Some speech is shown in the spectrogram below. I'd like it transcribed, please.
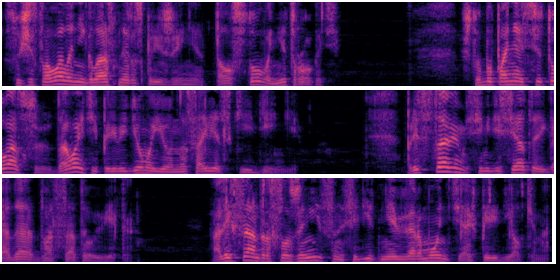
существовало негласное распоряжение Толстого не трогать. Чтобы понять ситуацию, давайте переведем ее на советские деньги. Представим 70-е годы XX -го века. Александр Солженицын сидит не в Вермонте, а в Переделкино.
